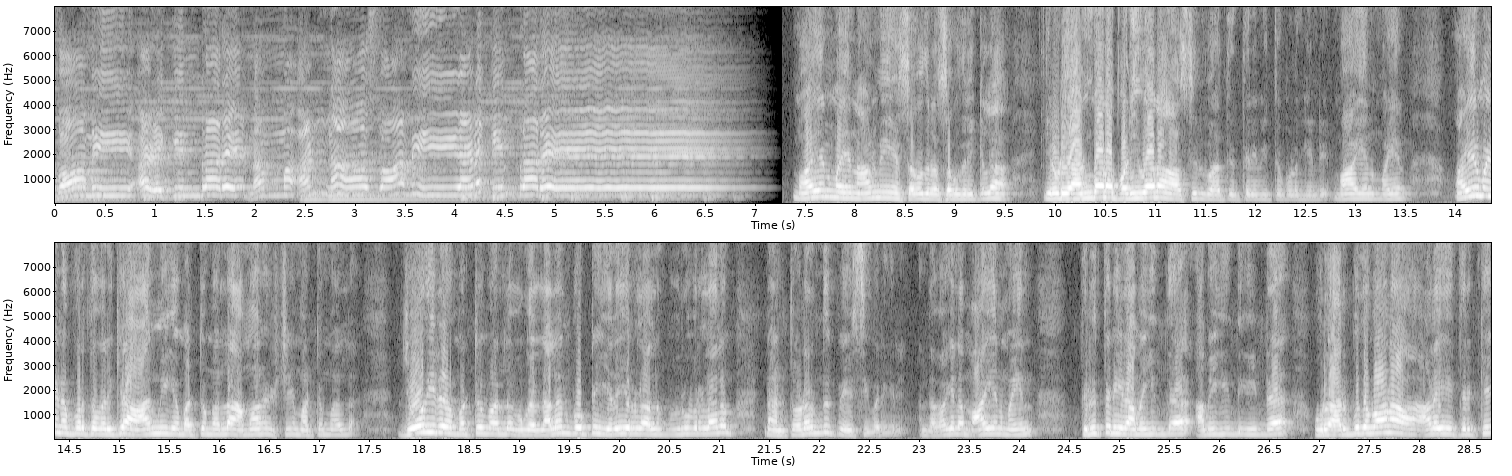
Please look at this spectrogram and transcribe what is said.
சுவாமி அழைக்கின்றாரே நம்ம அண்ணா சுவாமி அழைக்கின்றாரே. மாயன் மயன் ஆன்மீக சகோதர சகோதரிக்கெல்லாம் என்னுடைய அன்பான பணிவான ஆசீர்வாதத்தை தெரிவித்துக் கொள்கின்றேன். மாயன் மயன். மயன் மயனை பொறுத்த வரைக்கும் ஆன்மீகம் மட்டுமல்ல அமானுஷ்யம் மட்டுமல்ல ஜோதிடர் மட்டுமல்ல உங்கள் நலன் போட்டு இறையர்களாலும் குருவர்களாலும் நான் தொடர்ந்து பேசி வருகிறேன். அந்த வகையில் மாயன் மயன் திருத்தணியில் அமைகின்ற அமைகின்ற ஒரு அற்புதமான ஆலயத்திற்கு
